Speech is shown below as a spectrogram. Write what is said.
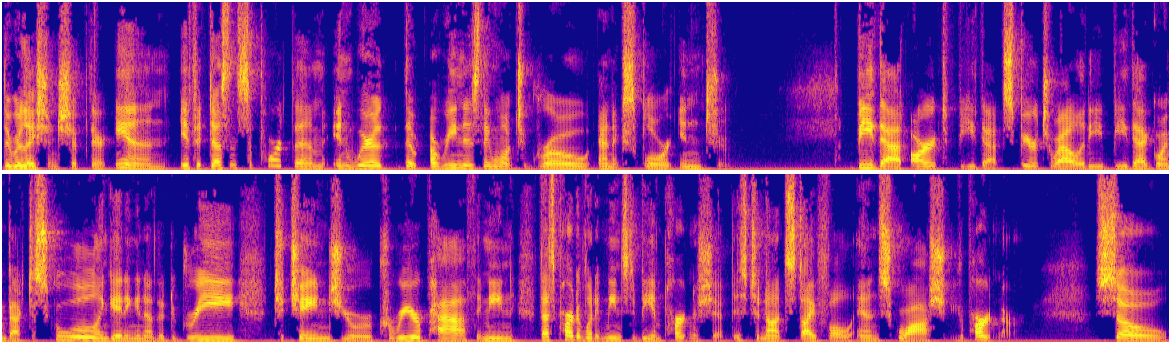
the relationship they're in if it doesn't support them in where the arenas they want to grow and explore into. Be that art be that spirituality be that going back to school and getting another degree to change your career path. I mean that's part of what it means to be in partnership is to not stifle and squash your partner. So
